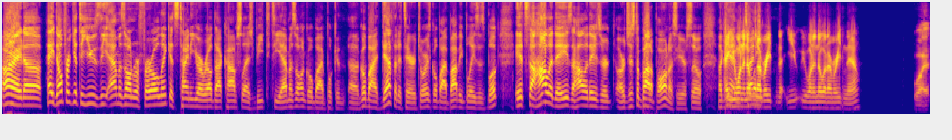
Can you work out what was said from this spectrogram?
All right, uh, hey, don't forget to use the Amazon referral link. It's tinyurl.com slash BTT Amazon. Go buy book and, uh, go buy Death of the Territories. Go buy Bobby Blaze's book. It's the holidays. The holidays are, are just about upon us here. So again, Hey, you want to know what I'm reading? You you want to know what I'm reading now? What?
